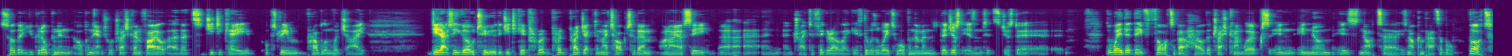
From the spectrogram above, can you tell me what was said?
so that you could open and open the actual trash can file. Uh, that's GTK upstream problem, which I did actually go to the GTK project and I talked to them on IRC uh, and and tried to figure out like if there was a way to open them, and there just isn't. It's just a, the way that they've thought about how the trash can works in in GNOME is not uh, is not compatible. But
